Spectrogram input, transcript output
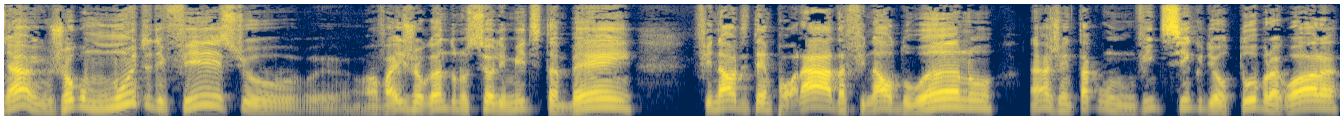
É, um jogo muito difícil, Havaí jogando no seu limite também, final de temporada, final do ano, né? a gente está com 25 de outubro agora,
